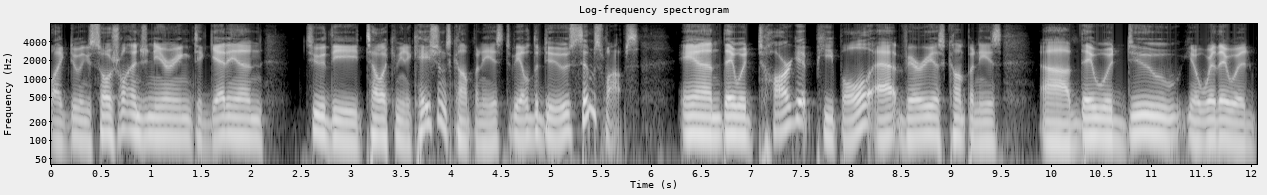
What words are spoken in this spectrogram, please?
like doing social engineering to get in to the telecommunications companies to be able to do SIM swaps, and they would target people at various companies. Uh, they would do you know where they would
